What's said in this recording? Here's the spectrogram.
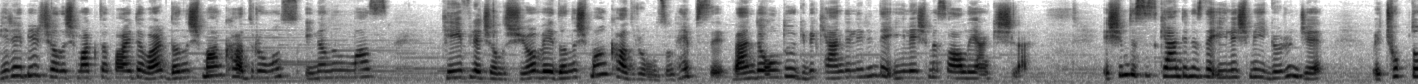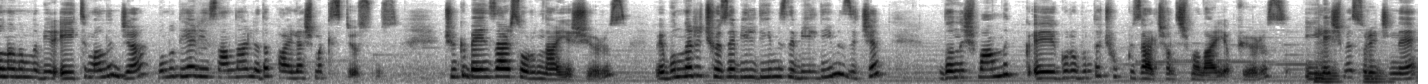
birebir çalışmakta fayda var. Danışman kadromuz inanılmaz keyifle çalışıyor ve danışman kadromuzun hepsi bende olduğu gibi kendilerinde iyileşme sağlayan kişiler. E şimdi siz kendinizde iyileşmeyi görünce ve çok donanımlı bir eğitim alınca bunu diğer insanlarla da paylaşmak istiyorsunuz. Çünkü benzer sorunlar yaşıyoruz ve bunları çözebildiğimizi bildiğimiz için danışmanlık e, grubunda çok güzel çalışmalar yapıyoruz. İyileşme hı hı. sürecine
